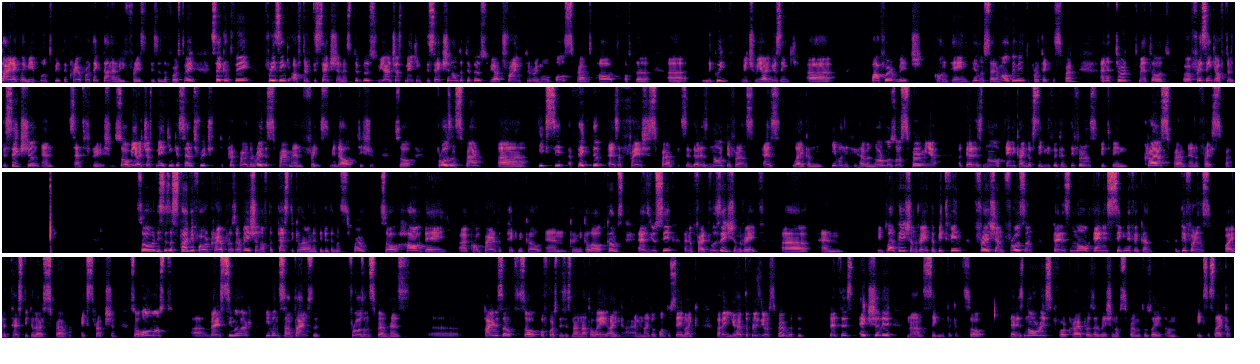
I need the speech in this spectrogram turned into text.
directly we put with the cryoprotectant and we freeze. This is the first way. Second way, freezing after dissection as tubus. We are just making dissection on the tubus. We are trying to remove all sperms out of the uh, liquid, which we are using uh, buffer which contain human serum albumin to protect the sperm. And a third method, uh, freezing after dissection and centrifugation. So we are just making a centrifuge to prepare the ready sperm and freeze without tissue. So frozen sperm uh, ICSI effective as a fresh sperm. There is no difference as like an, even if you have a normozoospermia, there is no any kind of significant difference between cryosperm and a fresh sperm. So this is a study for cryopreservation of the testicular and epididymal sperm. So how they uh, compare the technical and clinical outcomes. As you see, a fertilization rate uh, and implantation rate between fresh and frozen, there is no any significant difference by the testicular sperm extraction. So almost uh, very similar. Even sometimes the frozen sperm has uh, high results. So of course this is not, not a way. I I mean I don't want to say like uh, you have to freeze your sperm, but the, that is actually non-significant. So there is no risk for cryopreservation of spermatozoid on ICSI cycle.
